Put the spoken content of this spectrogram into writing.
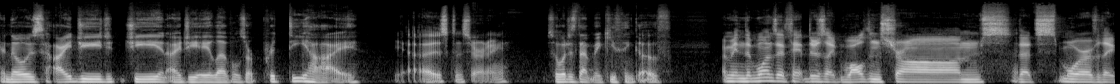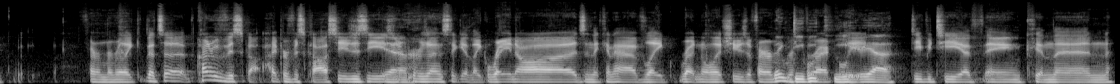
and those IgG and IgA levels are pretty high. Yeah, that is concerning. So what does that make you think of? I mean, the ones I think there's like Waldenstrom's. That's more of like, if I remember, like that's a kind of a visco- hyperviscosity disease. Yeah. It presents to get like Raynaud's, and they can have like retinal issues. If I think remember DVT, correctly, yeah. DVT, I think, and then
